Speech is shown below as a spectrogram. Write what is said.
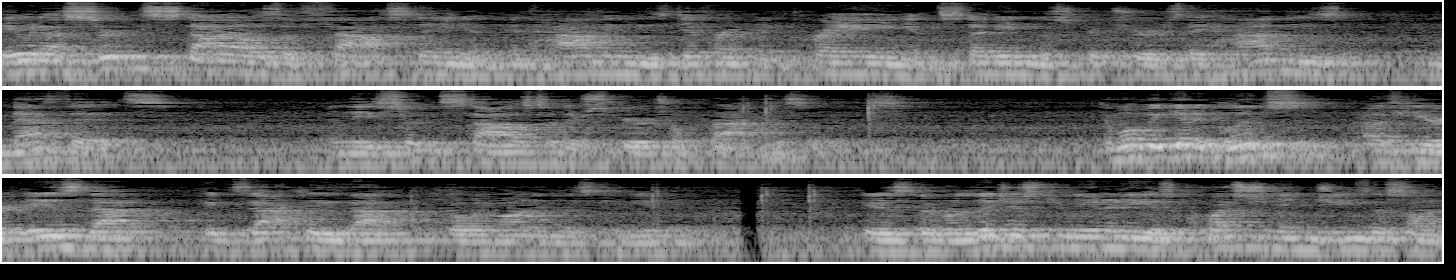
They would have certain styles of fasting and, and having these different and praying and studying the scriptures. They had these methods and these certain styles to their spiritual practices. And what we get a glimpse of here is that exactly that going on in this community. Is the religious community is questioning Jesus on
